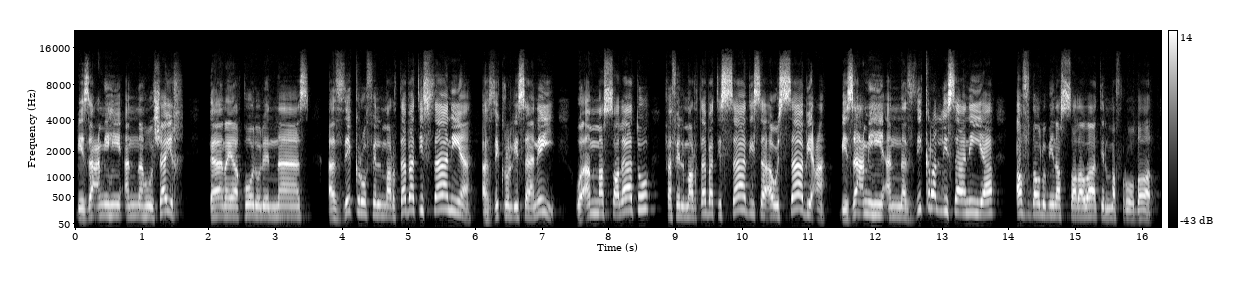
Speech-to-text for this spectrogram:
بزعمه أنه شيخ كان يقول للناس الذكر في المرتبة الثانية الذكر اللساني. وأما الصلاة ففي المرتبة السادسة أو السابعة بزعمه أن الذكر اللساني أفضل من الصلوات المفروضات.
